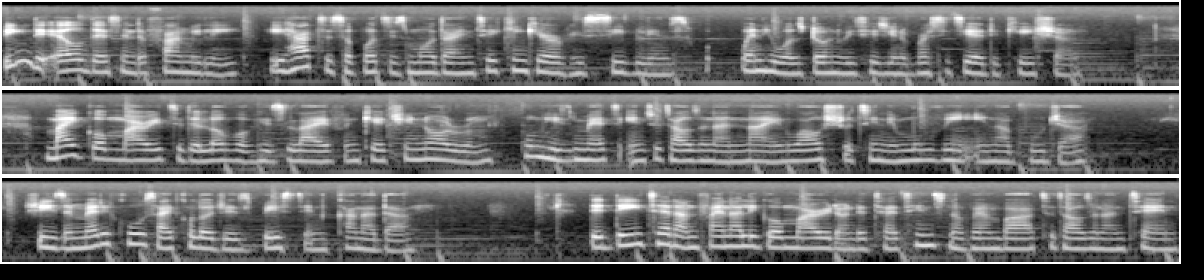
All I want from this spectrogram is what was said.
Being the eldest in the family, he had to support his mother in taking care of his siblings when he was done with his university education. Mike got married to the love of his life, Nkechi Norum, whom he met in 2009 while shooting a movie in Abuja. She is a medical psychologist based in Canada. They dated and finally got married on the 13th November 2010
